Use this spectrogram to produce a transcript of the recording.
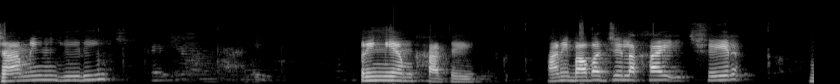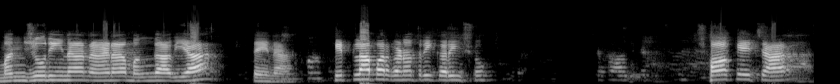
જામીનગીરી પ્રીમિયમ ખાતે. આની બાબત જે લખાય, શેર મંજૂરીના નાણાં મંગાવ્યા તેના. કેટલા પર ગણતરી કરીશું? છ કે ચાર?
